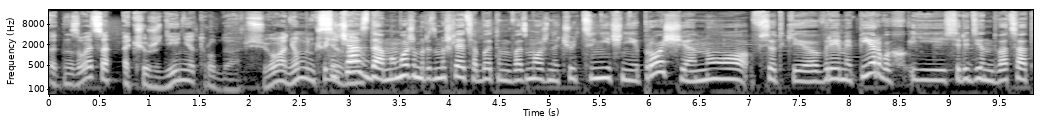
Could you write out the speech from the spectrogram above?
Это называется отчуждение труда. Все, о нем мы ничего не Сейчас, знаем. да, мы можем размышлять об этом, возможно, чуть циничнее и проще, но все-таки время первых и середины 20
